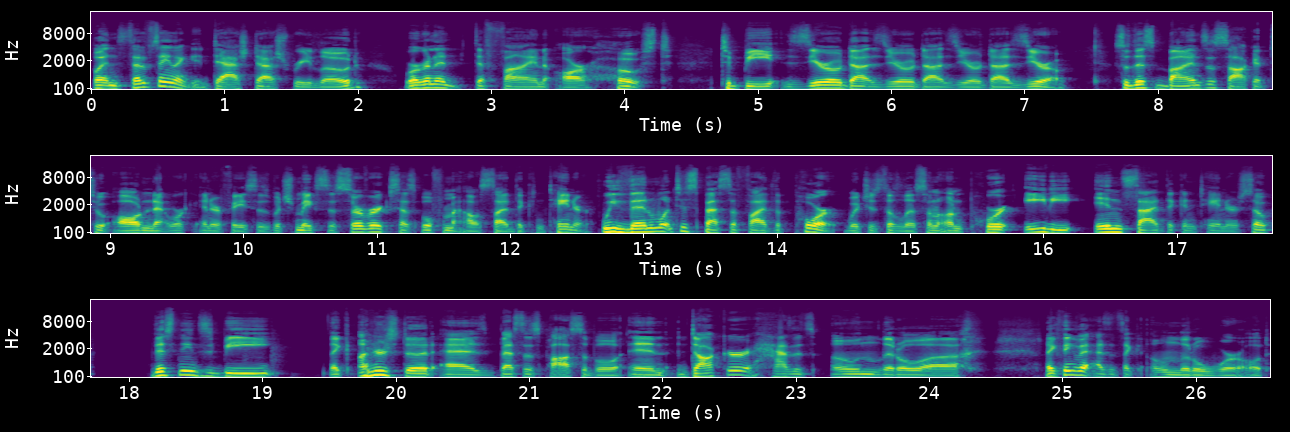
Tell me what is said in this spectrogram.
But instead of saying like dash dash reload, we're going to define our host to be 0.0.0.0. So this binds the socket to all network interfaces, which makes the server accessible from outside the container. We then want to specify the port, which is to listen on port 80 inside the container. So this needs to be like understood as best as possible. And Docker has its own little, uh, like think of it as its like own little world.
